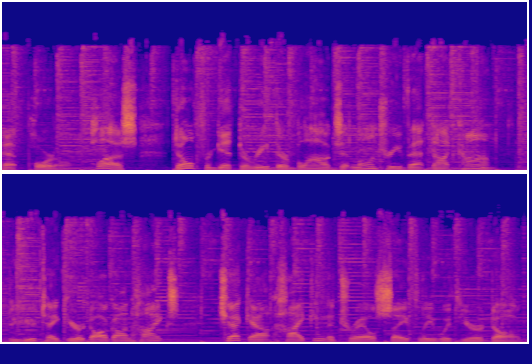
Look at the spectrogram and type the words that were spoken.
pet portal. Plus, don't forget to read their blogs at LoneTreeVet.com. Do you take your dog on hikes? Check out Hiking the Trail Safely with Your Dog.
